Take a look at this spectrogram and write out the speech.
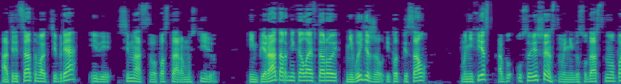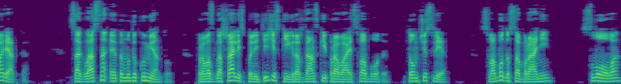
А 30 октября, или 17 по старому стилю, император Николай II не выдержал и подписал манифест об усовершенствовании государственного порядка, Согласно этому документу, провозглашались политические и гражданские права и свободы, в том числе свобода собраний, слова,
